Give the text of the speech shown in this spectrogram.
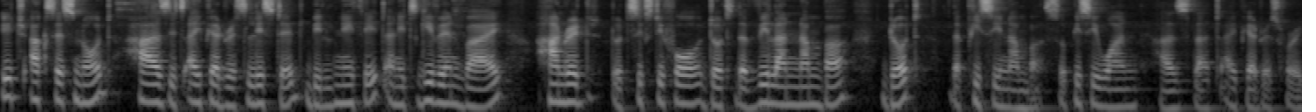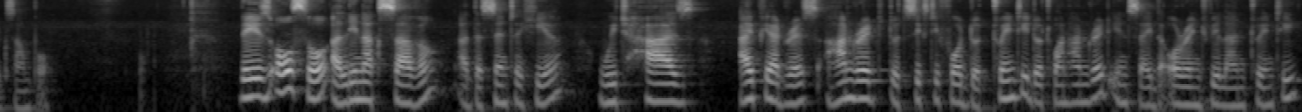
each access node has its IP address listed beneath it and it's given by 100.64. the VLAN number dot the PC number. So PC1 has that IP address, for example. There is also a Linux server at the center here, which has IP address 100.64.20.100 inside the orange VLAN 20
